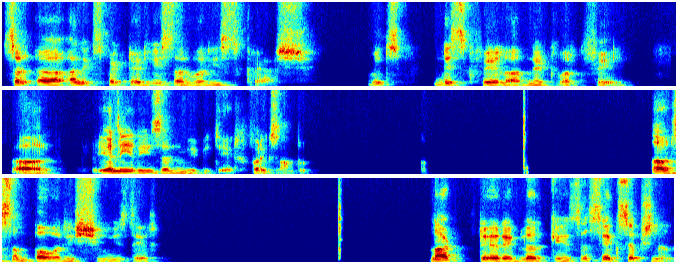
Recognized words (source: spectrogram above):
So uh, unexpectedly server is crash, which disk fail or network fail or any reason may be there, for example. Or some power issue is there. Not uh, regular cases, exceptional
